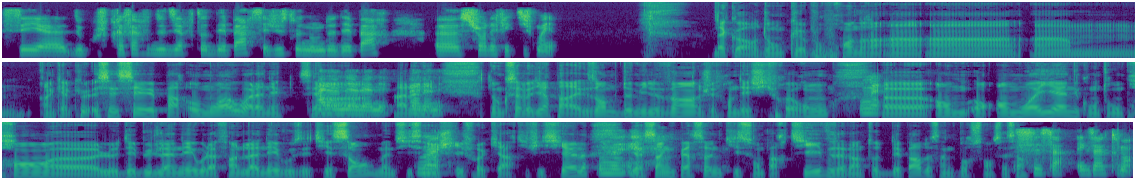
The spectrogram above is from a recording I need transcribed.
C'est euh, du coup je préfère de dire taux de départ, c'est juste le nombre de départs euh, sur l'effectif moyen. D'accord, donc pour prendre un, un, un, calcul, c'est par au mois ou à l'année? À l'année, à l'année. Donc ça veut dire par exemple 2020, je vais prendre des chiffres ronds, en, en, moyenne quand on prend le début de l'année ou la fin de l'année, vous étiez 100, même si c'est un chiffre qui est artificiel. Il y a 5 personnes qui sont parties, vous avez un taux de départ de 5%, c'est ça? C'est ça, exactement.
